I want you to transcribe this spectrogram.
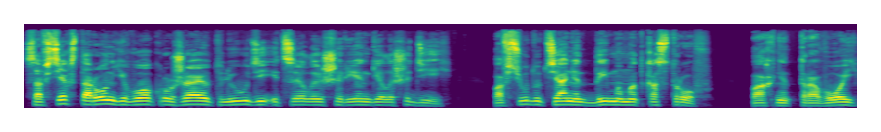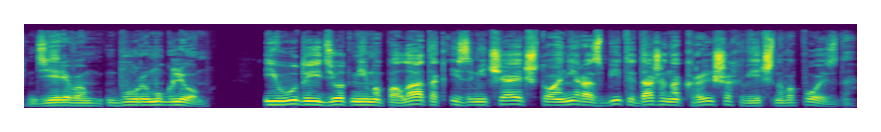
Со всех сторон его окружают люди и целые шеренги лошадей — Повсюду тянет дымом от костров. Пахнет травой, деревом, бурым углем. Иуда идет мимо палаток и замечает, что они разбиты даже на крышах вечного поезда.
